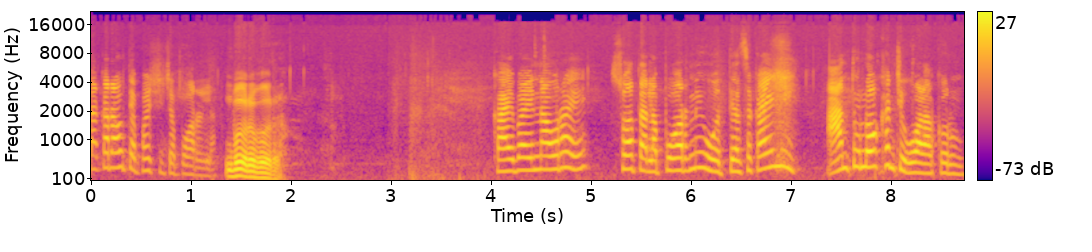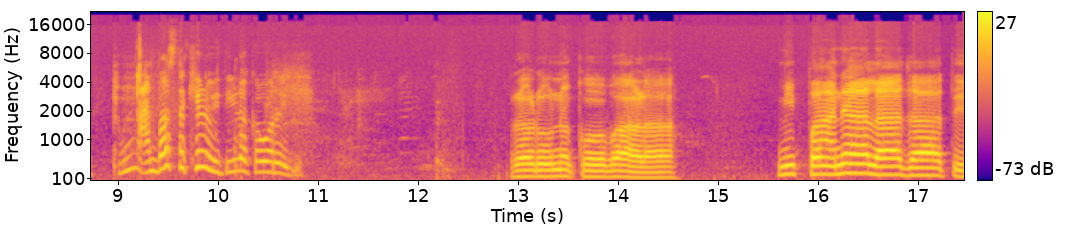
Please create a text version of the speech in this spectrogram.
नका राहू त्या फशीच्या पोराला. बरं बरं. काय बाई नवरा आहे. स्वतःला पोर नाही होत त्याचं काही नाही. आणि तू लोकांची गोळा करून. हं? आणि बसत खेळवी इडं कवर आहे ती. रडू नको बाळा. मी पाण्याला जाते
